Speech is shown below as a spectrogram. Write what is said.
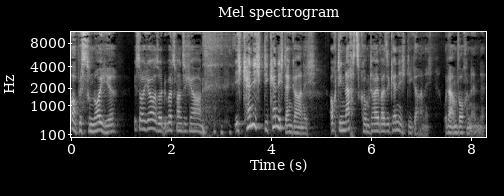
oh, bist du neu hier? Ich sag, ja, seit über 20 Jahren. Ich kenne ich, die kenne ich dann gar nicht. Auch die nachts kommen, teilweise kenne ich die gar nicht. Oder am Wochenende.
